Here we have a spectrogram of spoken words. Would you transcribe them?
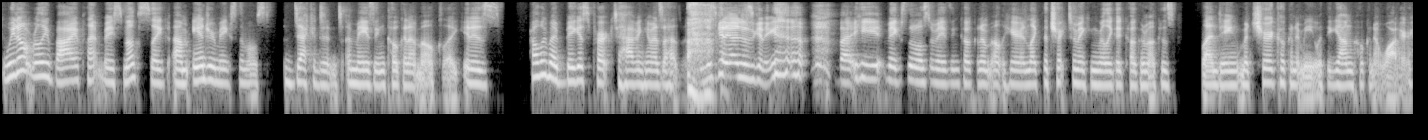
We don't really buy plant based milks. Like um, Andrew makes the most decadent, amazing coconut milk. Like it is probably my biggest perk to having him as a husband. I'm just kidding. I'm just kidding. but he makes the most amazing coconut milk here. And like the trick to making really good coconut milk is blending mature coconut meat with the young coconut water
